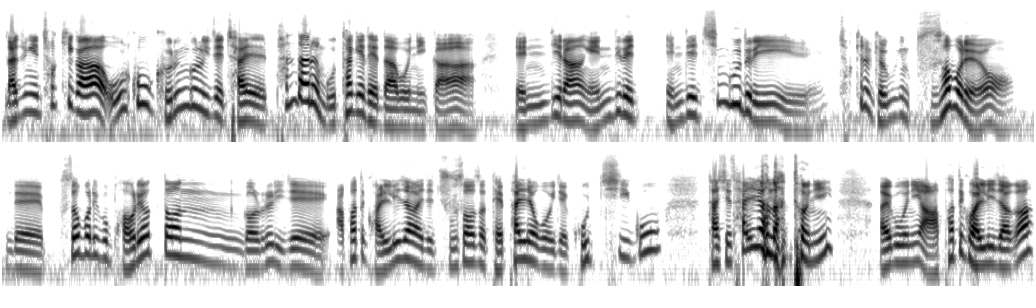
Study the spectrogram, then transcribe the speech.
나중에 척키가 옳고 그른 걸 이제 잘 판단을 못하게 되다 보니까 앤디랑 앤디의, 앤디의 친구들이 척키를 결국엔 부숴버려요. 근데 부숴버리고 버렸던 거를 이제 아파트 관리자가 이제 주워서 되팔려고 이제 고치고 다시 살려놨더니 알고 보니 아파트 관리자가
